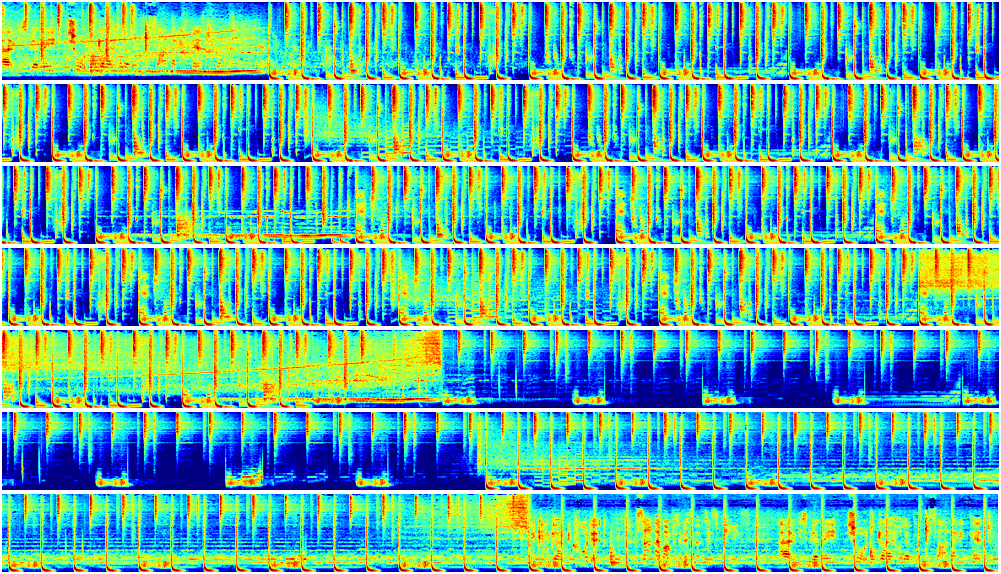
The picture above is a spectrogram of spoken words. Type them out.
Uh, used to be a really short guy on the side, like a bit Um, used to be a very short, dry, hollow wooden sound I could get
